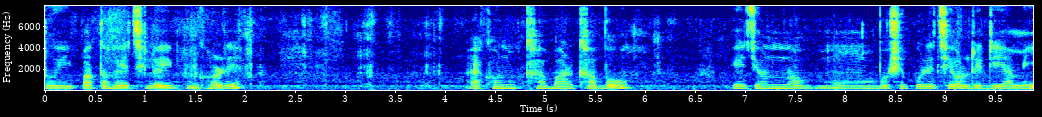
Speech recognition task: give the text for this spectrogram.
দই পাতা হয়েছিল এই ঘরে। এখন খাবার খাব। এই জন্য বসে পড়েছি অলরেডি আমি।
